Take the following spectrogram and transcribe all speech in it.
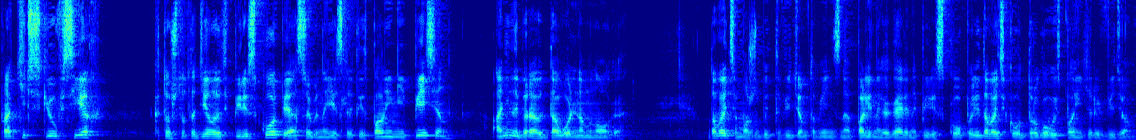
практически у всех, кто что-то делает в перископе, особенно если это исполнение песен, они набирают довольно много. Давайте, может быть, введем там, я не знаю, Полина Гагарина перископ, или давайте кого-то другого исполнителя введем.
